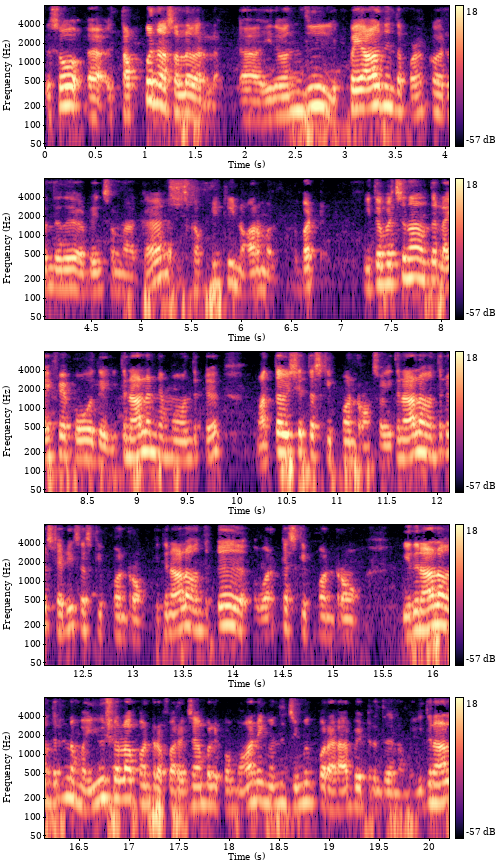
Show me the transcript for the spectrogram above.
ஸோ தப்பு நான் சொல்ல வரல. இது வந்து எப்பயாவது இந்த பழக்கம் இருந்தது அப்படின்னு சொன்னாக்க இட்ஸ் கம்ப்ளீட்லி நார்மல் பட் இதை வச்சு தான் வந்து லைஃபே போகுது. இதனால நம்ம வந்துட்டு மற்ற விஷயத்த ஸ்கிப் பண்றோம். ஸோ இதனால வந்துட்டு ஸ்டடீஸை ஸ்கிப் பண்றோம். இதனால வந்துட்டு ஒர்க்கை ஸ்கிப் பண்றோம். இதனால வந்துட்டு நம்ம யூஸ்வலா பண்ற ஃபார் எக்ஸாம்பிள் இப்போ மார்னிங் வந்து ஜிம்முக்கு போற ஹேபிட் இருந்தது நம்ம. இதனால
